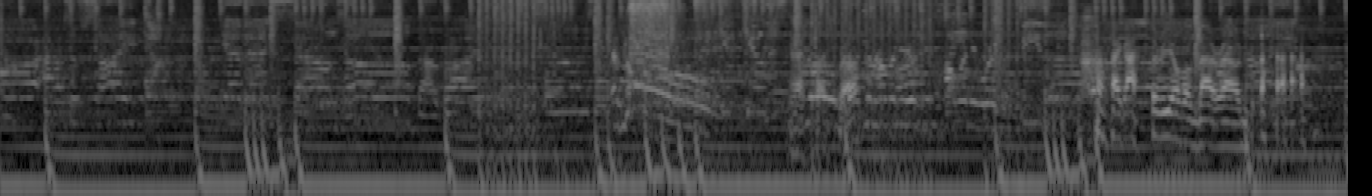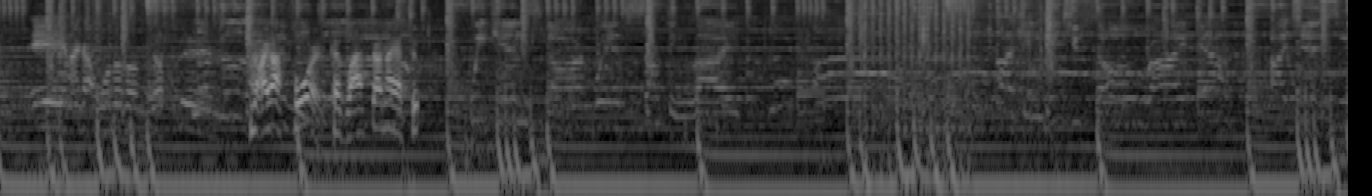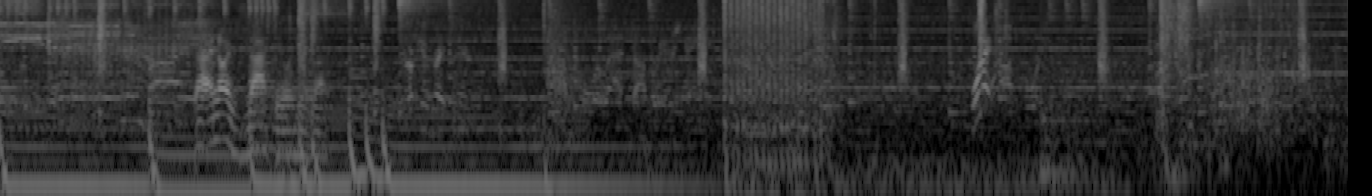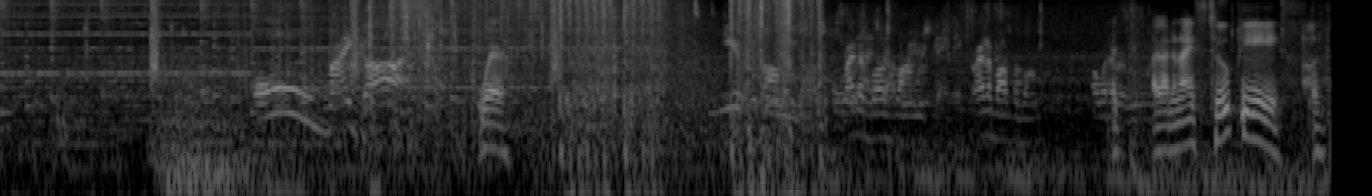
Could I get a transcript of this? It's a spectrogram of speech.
I got three of them that round. Hey, and I got one of them, Justin. no, I got four, because last round I had two. Yeah, I know exactly where he's at. Rook is right there. What? Where? You, um, right above bomb. Right above the bomb. Or I, whatever. we I got a nice two piece. Let's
